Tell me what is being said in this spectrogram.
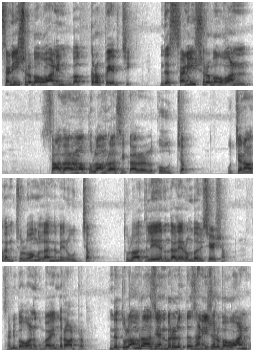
சனீஸ்வர பகவானின் வக்ர பயிற்சி. இந்த சனீஸ்வர பகவான் சாதாரணமாக துலாம் ராசிக்காரர்களுக்கு உச்சம். உச்சநாதன் சொல்லுவாங்கள்ல அந்தமாரி உச்சம். துலாத்திலே இருந்தாலே ரொம்ப விசேஷம். சனி பகவானுக்கு பயங்கர ஆற்றல். இந்த துலாம் ராசி அன்பர்களுக்கு சனீஸ்வர பகவான்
